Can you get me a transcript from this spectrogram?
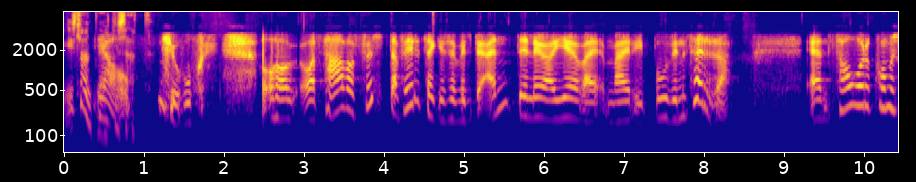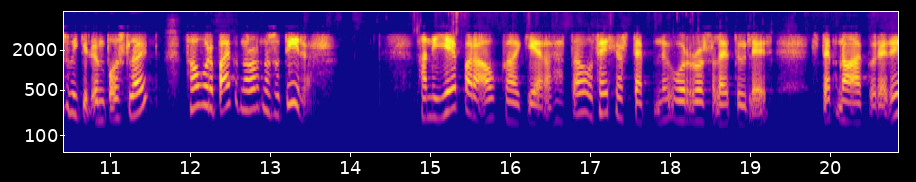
Íslandi, Já, ekki satt? Jú, og, og það var fullt af fyrirtæki sem vildi endilega að ég væri í búðinu þeirra. En þá voru komið svo mikil umbóðslaun, þá voru bækunar orðna svo dýrar. Þannig ég bara ákvaði að gera þetta og þeir hjá stefnu voru rosalega dugleir stefna á Akureyri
